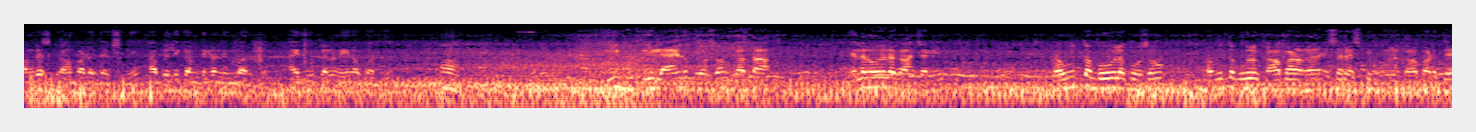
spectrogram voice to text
కాంగ్రెస్ గ్రామ పార్టీ అధ్యక్షుని అభివృద్ధి కమిటీలో నెంబర్ ఐదుగురిలో నేను ఒకటి. ఈ ఈ ల్యాండ్ కోసం గత నెల రోజుల కాంచని ప్రభుత్వ భూముల కోసం ప్రభుత్వ భూములను కాపాడాలా ఎస్ఆర్ఎస్పీ భూములను కాపాడితే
